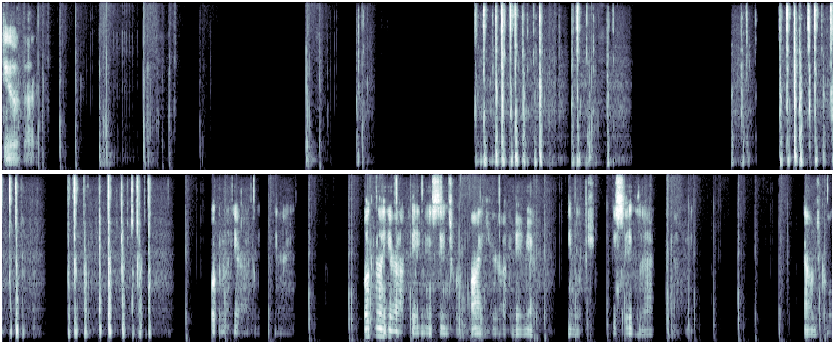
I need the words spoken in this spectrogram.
Do about it. Boku no Hero Academia. Boku no Hero Academia stands for My Hero Academia English. You say that. Sounds cool.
